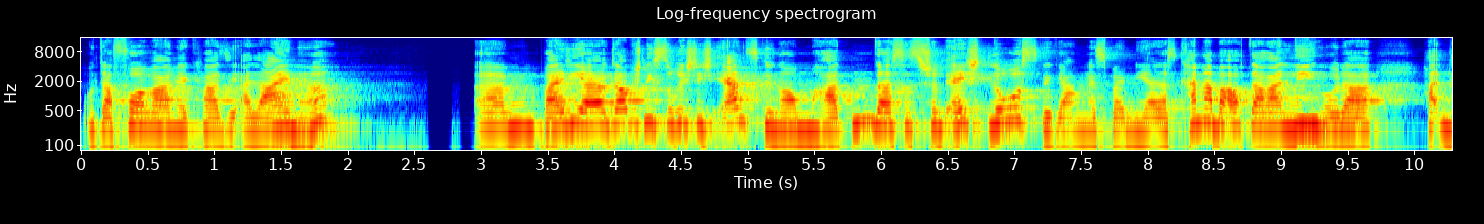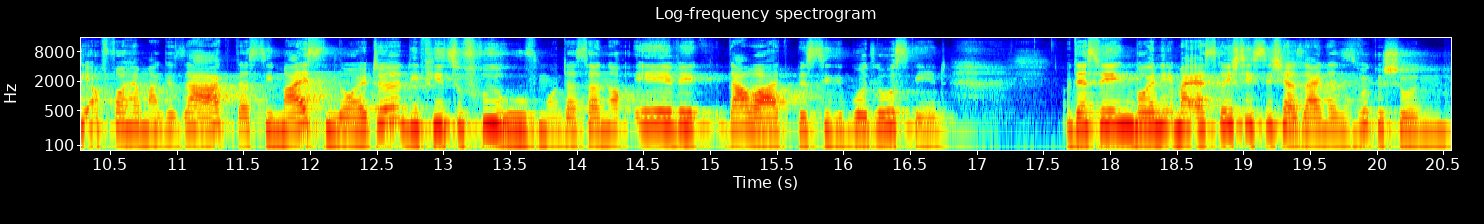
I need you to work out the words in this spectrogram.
Und davor waren wir quasi alleine ähm, weil die ja, glaube ich, nicht so richtig ernst genommen hatten, dass es schon echt losgegangen ist bei mir. Das kann aber auch daran liegen, oder hatten die auch vorher mal gesagt, dass die meisten Leute, die viel zu früh rufen und das dann noch ewig dauert, bis die Geburt losgeht. Und deswegen wollen die immer erst richtig sicher sein, dass es wirklich schon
